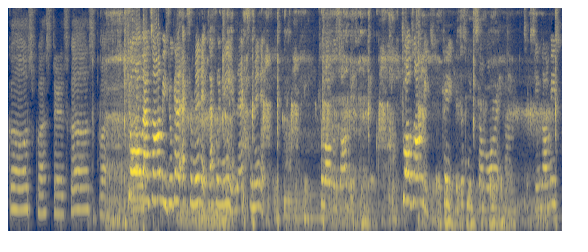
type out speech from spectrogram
Ghostbusters, Ghostbusters. Kill all that zombies, you'll get an extra minute. That's what we need, an extra minute. Kill all the zombies. 12 zombies. Okay, it just needs some more. Um, 16 zombies.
